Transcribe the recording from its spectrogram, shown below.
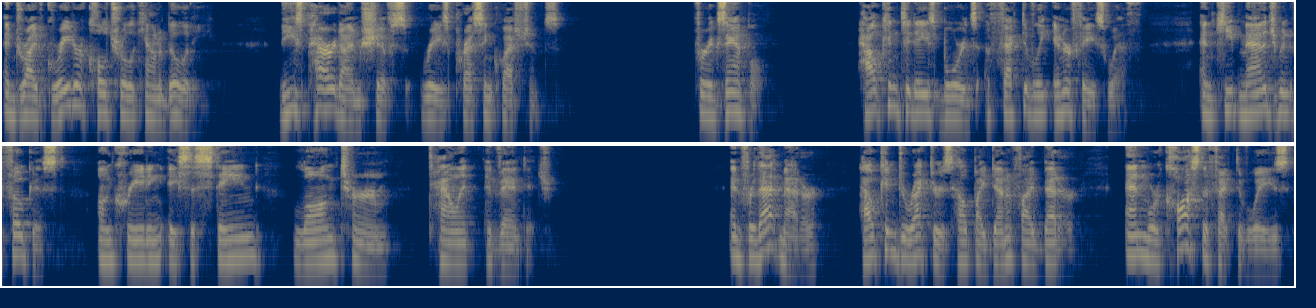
and drive greater cultural accountability, these paradigm shifts raise pressing questions. For example, how can today's boards effectively interface with and keep management focused on creating a sustained long term talent advantage. And for that matter, how can directors help identify better and more cost effective ways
